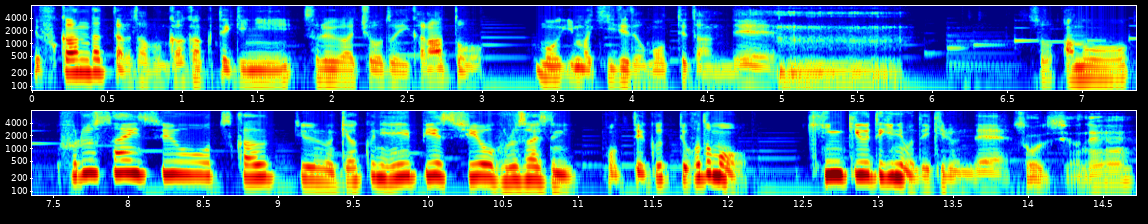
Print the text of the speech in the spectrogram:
で俯瞰だったら多分画角的にそれがちょうどいいかなともう今聞いてて思ってたんで、そうあのフルサイズ用を使うっていうのは逆に APS-C をフルサイズに持っていくってことも緊急的にもできるんで。そうですよね。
